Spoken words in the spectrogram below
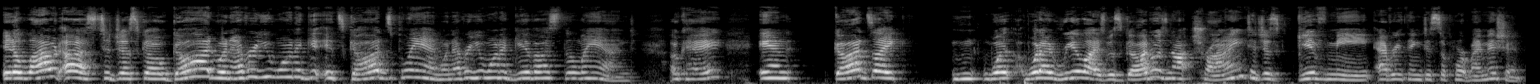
It allowed us to just go, God, whenever you want to get, it's God's plan, whenever you want to give us the land. Okay. And God's like, what, what I realized was God was not trying to just give me everything to support my mission.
